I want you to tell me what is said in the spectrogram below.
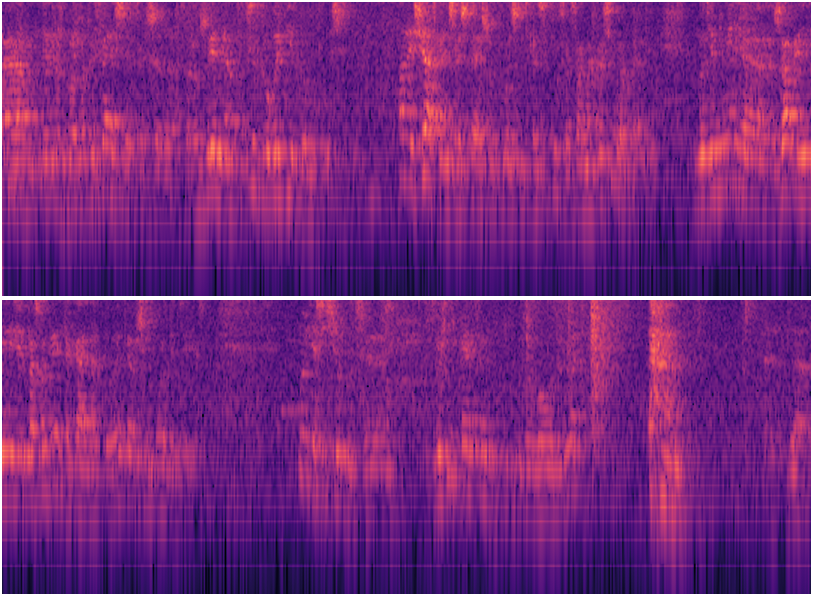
А, это было потрясающее совершенно сооружение, совсем другой вид был у площади. Она и сейчас, конечно, считает, что площадь Конституции самая красивая в Харькове, но тем не менее, жар, и посмотреть, какая она была, это очень было бы интересно. Ну, есть еще тут э, другие проекты, не буду его забивать. да.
